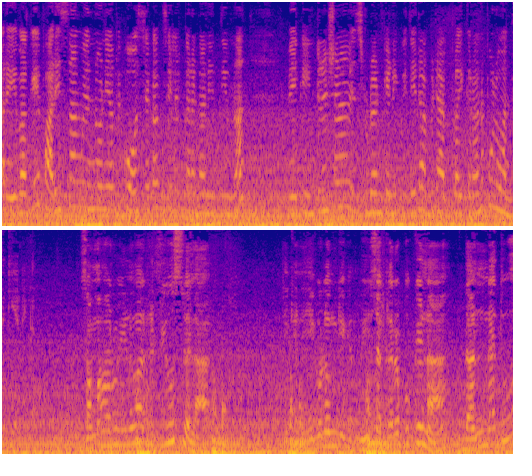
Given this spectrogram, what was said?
අර ඒ වගේ පරිස්සම් වෙන්න ඕනේ අපි කෝස් එකක් සිලෙක්ට් කරගනිද්දී උනත් මේක ඉන්ටර්නැෂනල් ස්ටුඩන්ට් කෙනෙක් විදියට අපිට ඇප්ලයි කරන්න පුළුවන්ද කියන එක. සමහරු එනවා රිෆියුස් වෙලා. ඒ කියන්නේ ඒගොල්ලෝගේ වීසා කරපු කෙනා දන්නේ නැතුව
